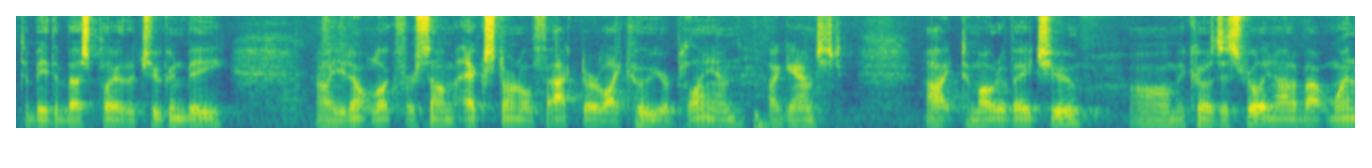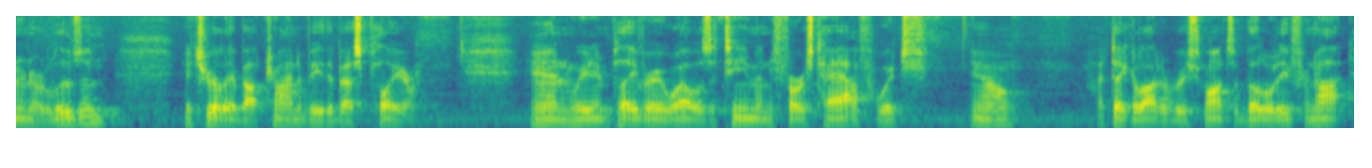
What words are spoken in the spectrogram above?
to be the best player that you can be. Uh, you don't look for some external factor like who you're playing against right, to motivate you um, because it's really not about winning or losing. It's really about trying to be the best player. And we didn't play very well as a team in the first half, which, you know, I take a lot of responsibility for not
